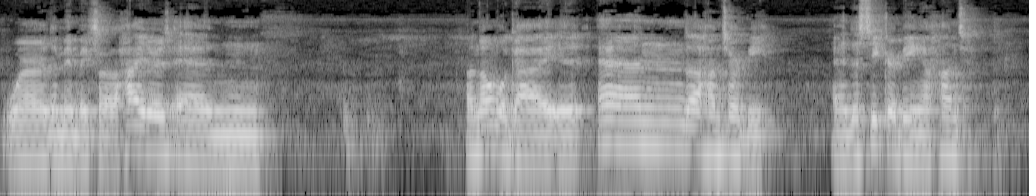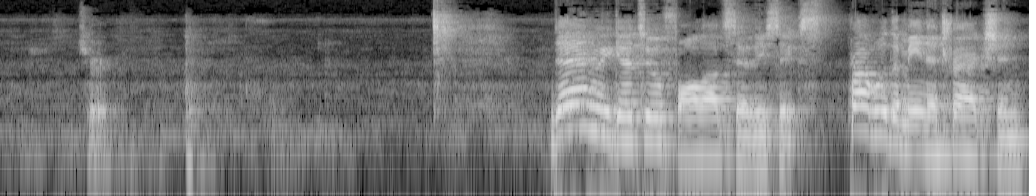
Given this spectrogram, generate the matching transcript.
where the mimics are the hiders and a normal guy and the hunter be and the seeker being a hunter. Sure. Then we get to Fallout 76. Probably the main attraction.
